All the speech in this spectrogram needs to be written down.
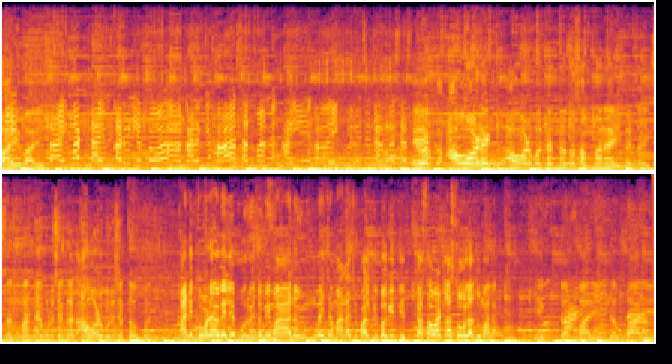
भारी, भारी. टाइमात टाइम काढून येतो कारण की हा सन्मान आई चरणाशी असतो एक आवड एक आवड बोलतात ना तो सन्मान आहे इकडचा. एक सन्मान नाही बोलू शकत आवड बोलू शकतो आपण. आणि थोड्या वेळेपूर्वी तुम्ही मा- नवी मुंबईच्या मानाची पालखी बघितली कसा वाटला सोहळा तुम्हाला? एकदम भारी एकदम भारी.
